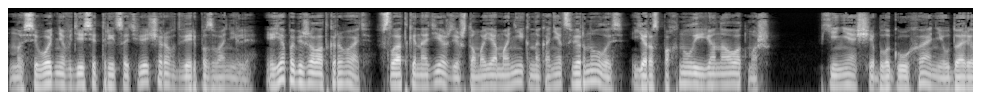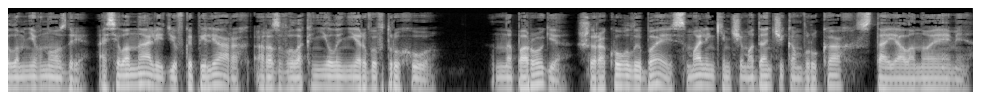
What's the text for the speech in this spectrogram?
Но сегодня в 10.30 вечера в дверь позвонили, и я побежал открывать, в сладкой надежде, что моя Моник наконец вернулась, я распахнул ее наотмашь. Пьянящее благоухание ударило мне в ноздри, осело наледью в капиллярах, разволокнило нервы в труху. На пороге, широко улыбаясь, с маленьким чемоданчиком в руках, стояла Ноэми.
